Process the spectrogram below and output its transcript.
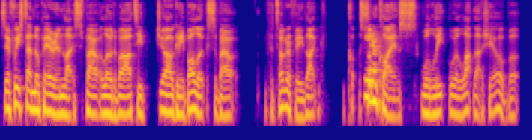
So if we stand up here and like spout a load of arty jargony bollocks about photography, like some Yeah. clients will le- will lap that shit up, but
